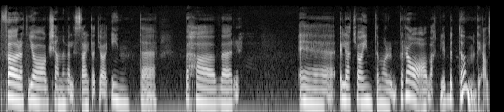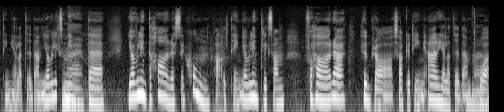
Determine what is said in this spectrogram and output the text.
För att jag känner väldigt starkt att jag inte behöver... Eh, eller att jag inte mår bra av att bli bedömd i allting hela tiden. Jag vill liksom Nej. inte... Jag vill inte ha en recension på allting. Jag vill inte liksom få höra hur bra saker och ting är hela tiden på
